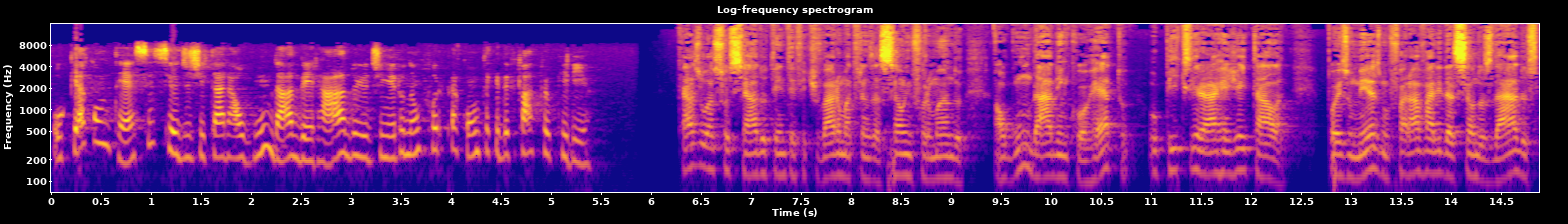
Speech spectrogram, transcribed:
o que acontece se eu digitar algum dado errado e o dinheiro não for para a conta que de fato eu queria? Caso o associado tente efetivar uma transação informando algum dado incorreto, o Pix irá rejeitá-la, pois o mesmo fará a validação dos dados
